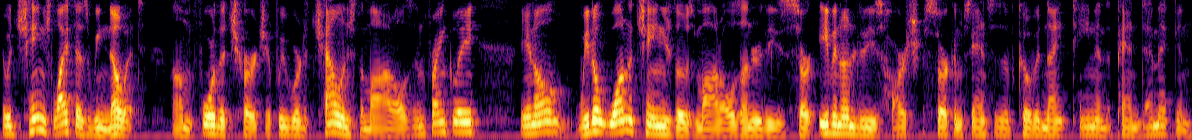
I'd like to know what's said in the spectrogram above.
It would change life as we know it um, for the church if we were to challenge the models. And frankly, you know, we don't want to change those models under these, even under these harsh circumstances of COVID 19 and the pandemic and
